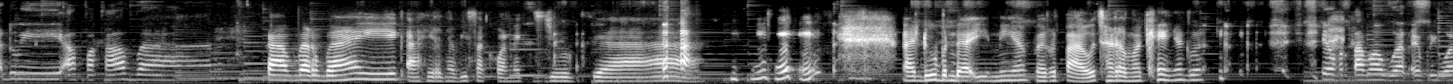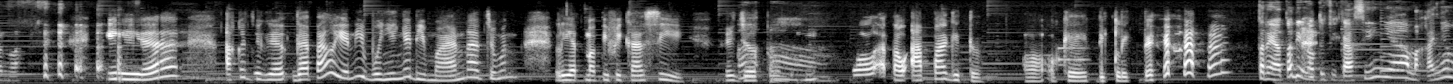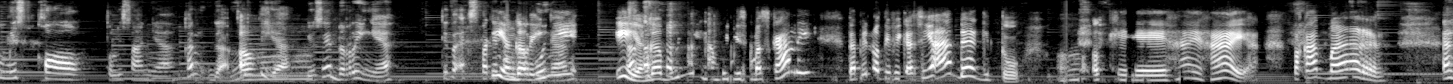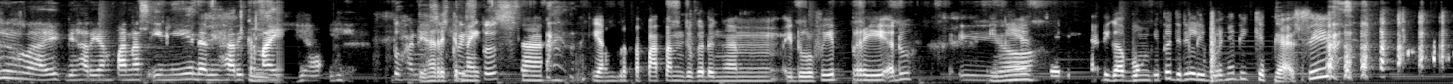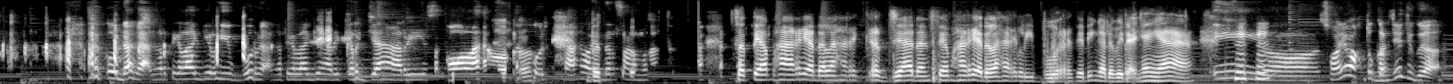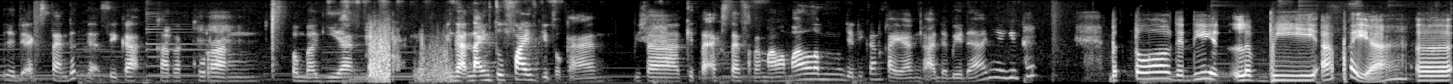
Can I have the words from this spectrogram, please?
Kak Dwi, apa kabar? Kabar baik, akhirnya bisa connect juga. Aduh, benda ini ya baru tahu cara makainya gue. Yang pertama buat everyone lah. iya, aku juga nggak tahu ya nih bunyinya di mana. Cuman lihat notifikasi Rejo ah, ah. atau apa gitu. Oh oke, okay. diklik deh. Ternyata di notifikasinya, makanya miss call tulisannya. Kan nggak ngerti ya, oh. ya. Biasanya dering ya. Kita expect iya, nggak bunyi. Kan? Iya, nggak bunyi, nggak bunyi sama sekali. Tapi notifikasinya ada gitu. Oh, oke. Okay. Hai, hai. Apa kabar? Aduh, baik di hari yang panas ini dan di hari kenaikan. Iya, Tuhan di hari kenaikan yang bertepatan juga dengan Idul Fitri. Aduh. Iya. Ini jadi digabung gitu jadi liburnya dikit gak sih? aku udah nggak ngerti lagi libur, nggak ngerti lagi hari kerja, hari sekolah. Oh, aku udah kalender sama setiap hari adalah hari kerja dan setiap hari adalah hari libur. Jadi nggak ada bedanya ya. Iya. Soalnya waktu kerja juga jadi extended nggak sih kak? Karena kurang pembagian. Nggak 9 to 5 gitu kan. Bisa kita extend sampai malam-malam. Jadi kan kayak nggak ada bedanya gitu. Betul. Jadi lebih apa ya uh,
